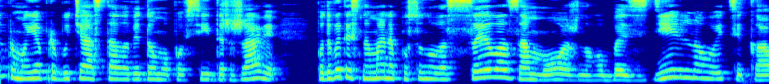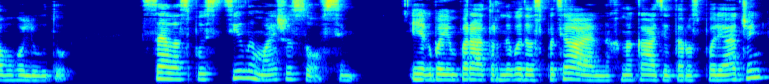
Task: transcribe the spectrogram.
про моє прибуття стало відомо по всій державі, подивитись на мене посунула сила заможного, бездільного і цікавого люду. Села спустіли майже зовсім, і якби імператор не видав спеціальних наказів та розпоряджень,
